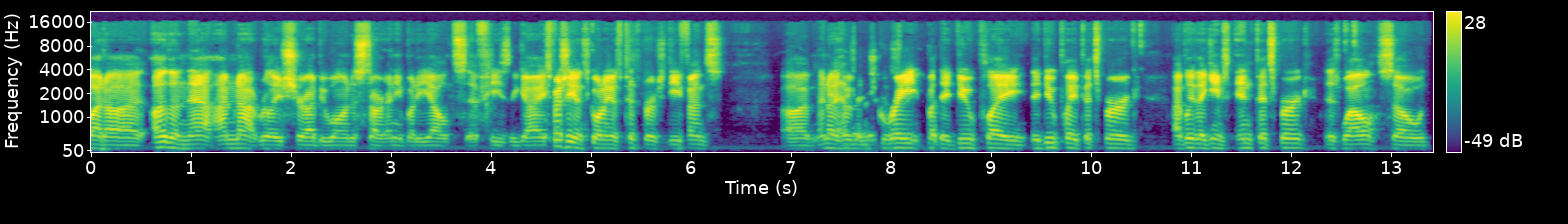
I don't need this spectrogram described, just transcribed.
But uh, other than that, I'm not really sure I'd be willing to start anybody else if he's the guy, especially against going against Pittsburgh's defense. Uh, I know they haven't been great, but they do play. They do play Pittsburgh. I believe that game's in Pittsburgh as well, so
